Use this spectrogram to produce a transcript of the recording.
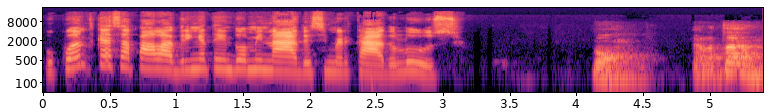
O quanto que essa palavrinha tem dominado esse mercado, Lúcio? Bom, ela está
